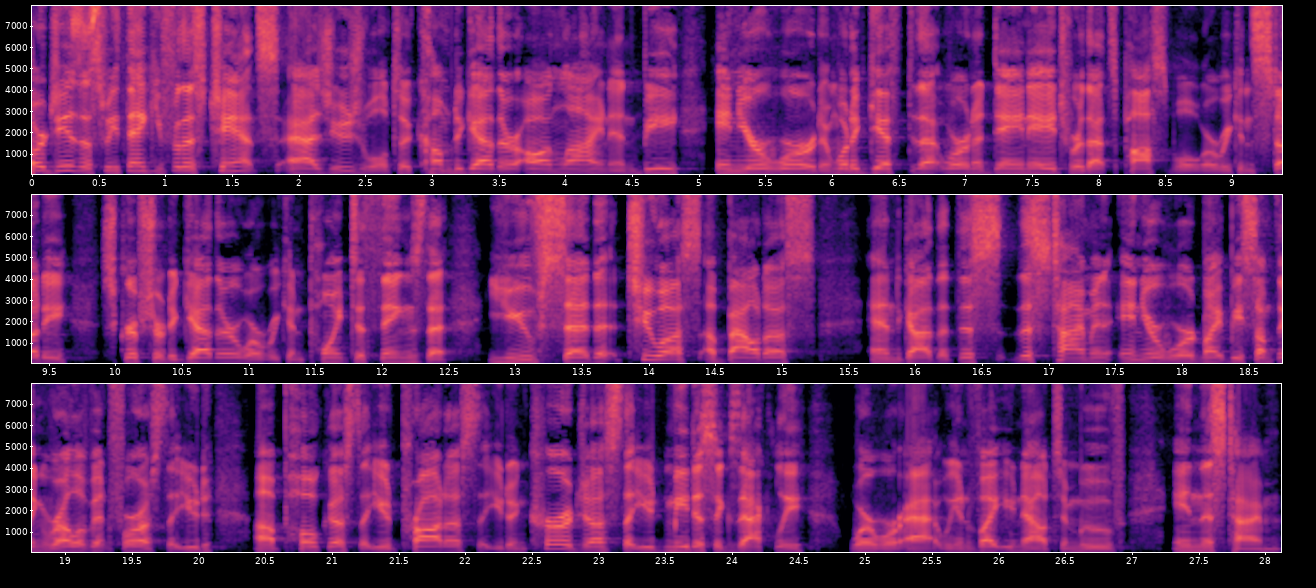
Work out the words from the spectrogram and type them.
Lord Jesus, we thank you for this chance, as usual, to come together online and be in your word. And what a gift that we're in a day and age where that's possible, where we can study scripture together, where we can point to things that you've said to us, about us. And God, that this, this time in, in your word might be something relevant for us, that you'd uh, poke us, that you'd prod us, that you'd encourage us, that you'd meet us exactly where we're at. We invite you now to move in this time.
